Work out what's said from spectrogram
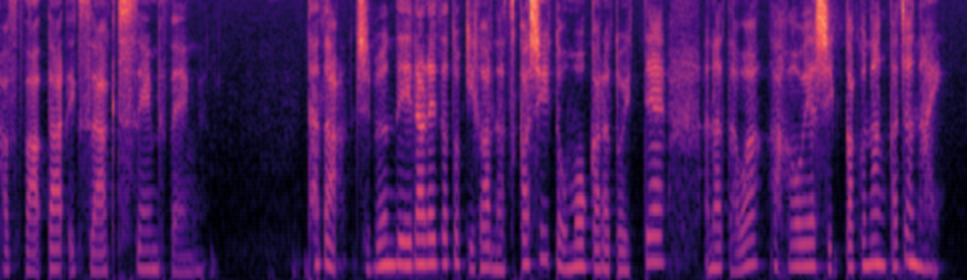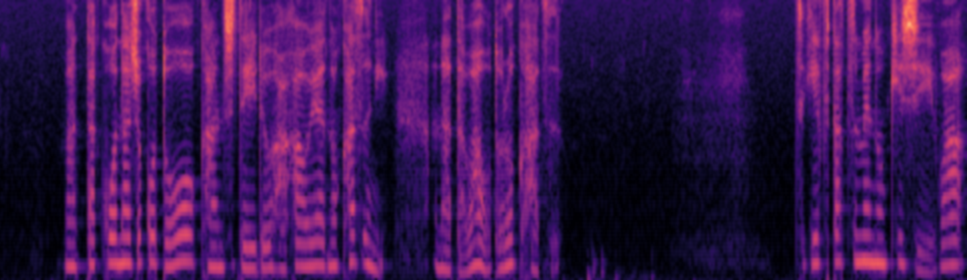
have thought that exact same thing. ただ自分でいられた時が懐かしいと思うからといってあなたは母親失格なんかじゃない全く同じことを感じている母親の数にあなたは驚くはず次二つ目の記事は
